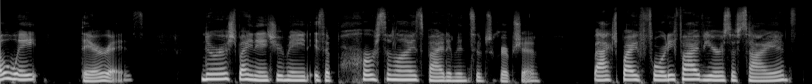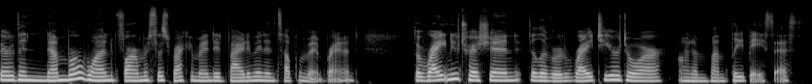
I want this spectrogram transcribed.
Oh, wait, there is. Nourished by Nature Made is a personalized vitamin subscription. Backed by 45 years of science, they're the number one pharmacist recommended vitamin and supplement brand. The right nutrition delivered right to your door on a monthly basis.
